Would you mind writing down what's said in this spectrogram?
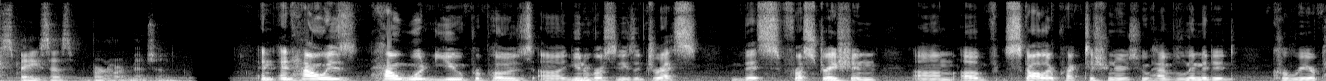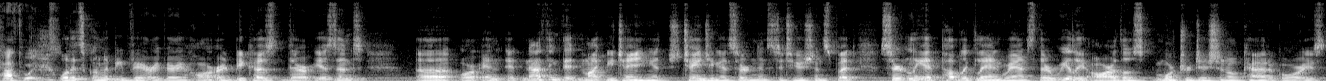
space, as Bernhard mentioned. And and how is how would you propose uh, universities address this frustration um, of scholar practitioners who have limited career pathways? Well, it's going to be very very hard because there isn't uh, or and, and I think that might be changing it, changing at certain institutions, but certainly at public land grants, there really are those more traditional categories,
